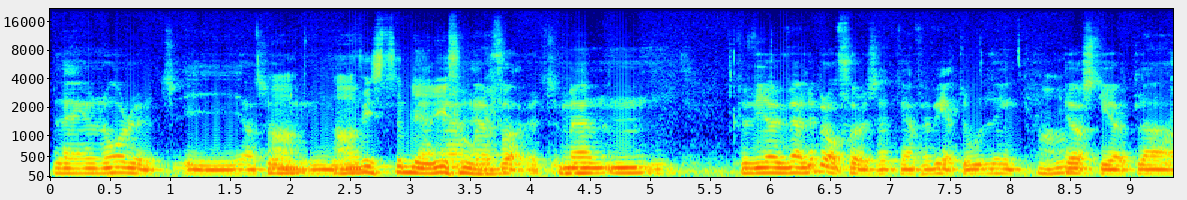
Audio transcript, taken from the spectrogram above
längre norrut i... Alltså, Ja, i ja visst, det blir det ju förmodligen. förut. Men, mm, för vi har ju väldigt bra förutsättningar för veteodling i Ja. Östergötland,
